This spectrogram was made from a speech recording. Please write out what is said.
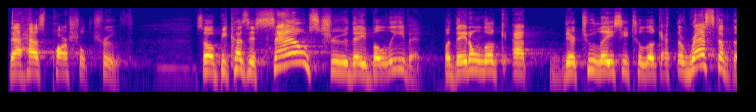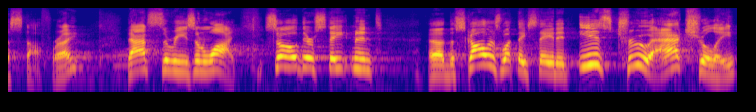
that has partial truth. So because it sounds true, they believe it, but they don't look at, they're too lazy to look at the rest of the stuff, right? That's the reason why. So their statement, uh, the scholars, what they stated is true actually,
